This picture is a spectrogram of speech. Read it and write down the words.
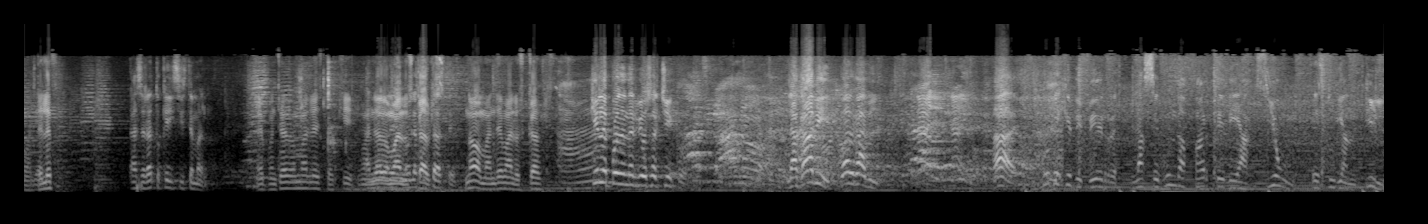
o al Ya. teléfono. Hace rato que hiciste mal. He ponchado mal esto aquí, Ah, mandado mal no los le cables. No, mandé mal los cables. ¿Quién le pone nervioso al chico? La Gaby. ¿Cuál Gaby? Ah, No deje de ver la segunda parte de Acción Estudiantil.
